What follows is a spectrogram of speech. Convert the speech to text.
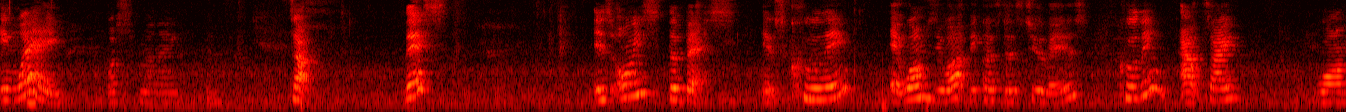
in way, what's my name? So, this is always the best. It's cooling. It warms you up because there's two layers. Cooling outside, warm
